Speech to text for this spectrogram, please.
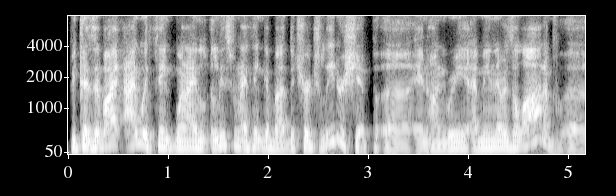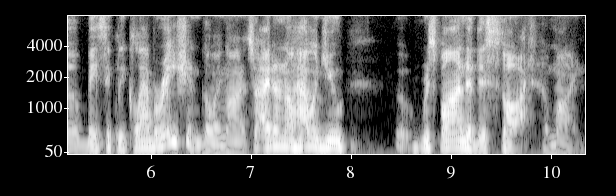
because if I, I would think when I at least when I think about the church leadership uh, in Hungary, I mean there was a lot of uh, basically collaboration going on. So I don't know how would you respond to this thought of mine.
